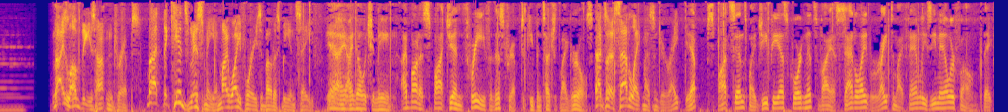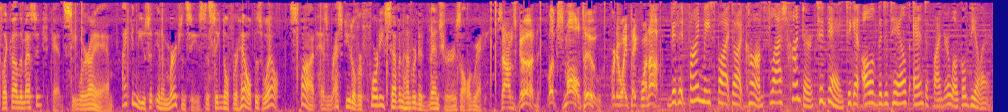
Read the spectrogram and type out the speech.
I love these hunting trips, but the kids miss me, and my wife worries about us being safe. Yeah, I, I know what you mean. I bought a Spot Gen 3 for this trip to keep in touch with my girls. That's a satellite messenger, right? Yep, Spot sends my GPS coordinates via satellite right to my family's email or phone. They click on the message and see where I am. I can use it in emergencies to signal for help as well. Spot has rescued over 4,700 adventurers already. Sounds good. Looks small, too. Where do I pick one up? Visit findmespot.com slash hunter today to get all of the details and to find your local dealer.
